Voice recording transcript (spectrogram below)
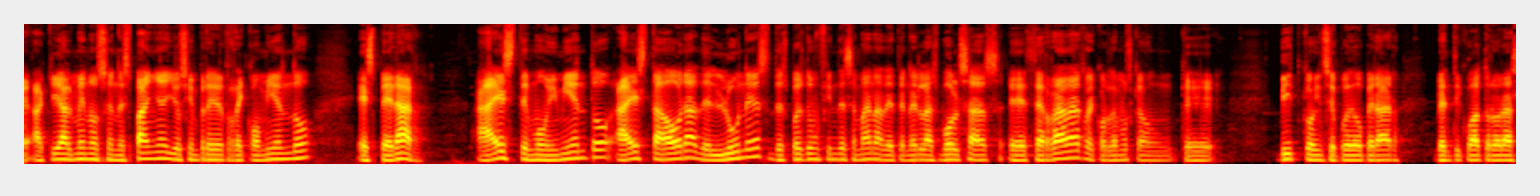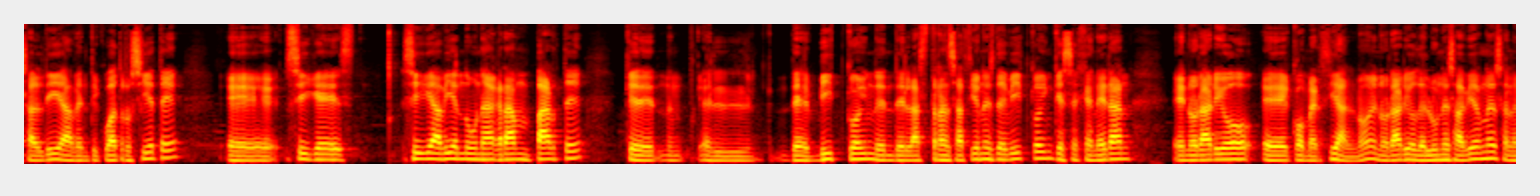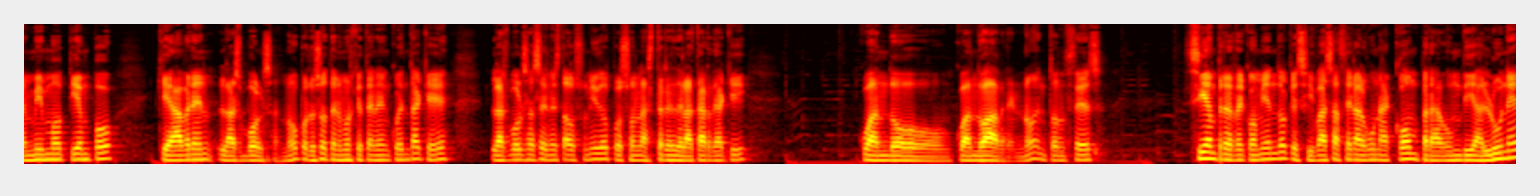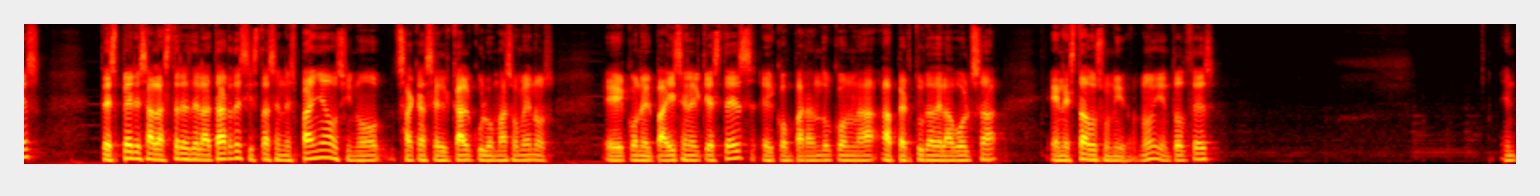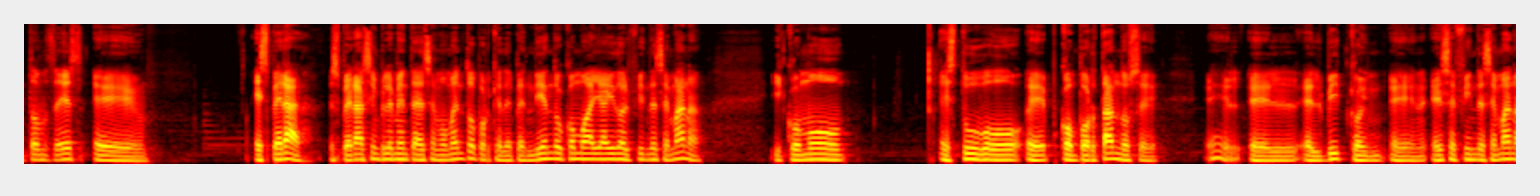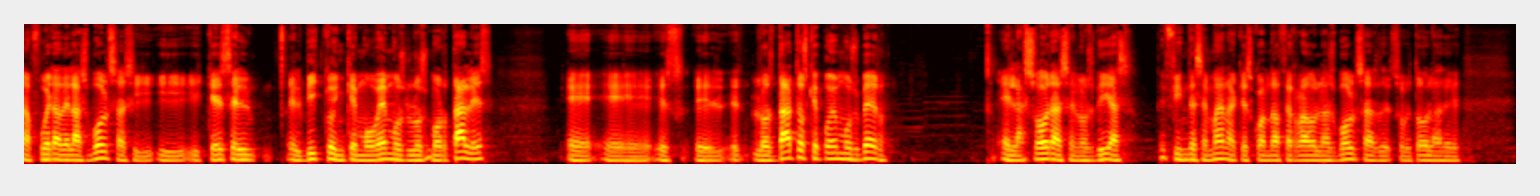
aquí al menos en España, yo siempre recomiendo esperar a este movimiento a esta hora del lunes, después de un fin de semana de tener las bolsas eh, cerradas. Recordemos que aunque Bitcoin se puede operar 24 horas al día, 24/7, eh, sigue, sigue habiendo una gran parte que, de Bitcoin, de, las transacciones de Bitcoin que se generan en horario eh, comercial, ¿no? en horario de lunes a viernes, al mismo tiempo que abren las bolsas. ¿no? Por eso tenemos que tener en cuenta que las bolsas en Estados Unidos pues son las 3 de la tarde aquí cuando, cuando abren, ¿no? Entonces, siempre recomiendo que si vas a hacer alguna compra un día lunes, te esperes a las 3 de la tarde si estás en España o si no, sacas el cálculo más o menos eh, con el país en el que estés, eh, comparando con la apertura de la bolsa en Estados Unidos, ¿no? Y entonces, entonces, eh, esperar, esperar simplemente a ese momento porque dependiendo cómo haya ido el fin de semana y cómo estuvo comportándose el, Bitcoin en ese fin de semana fuera de las bolsas y, y, que es el, Bitcoin que movemos los mortales, eh, eh, es, los datos que podemos ver en las horas, en los días de fin de semana, que es cuando ha cerrado las bolsas, sobre todo la de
